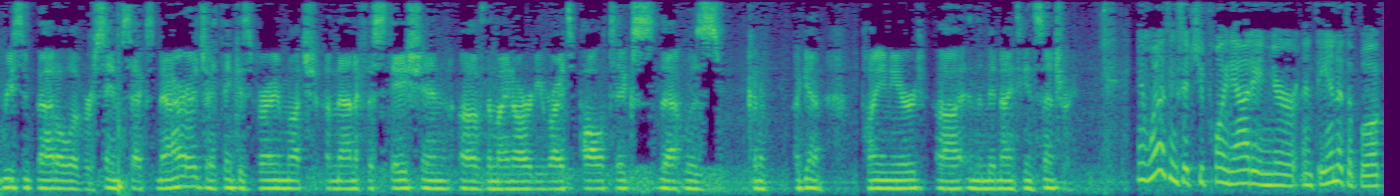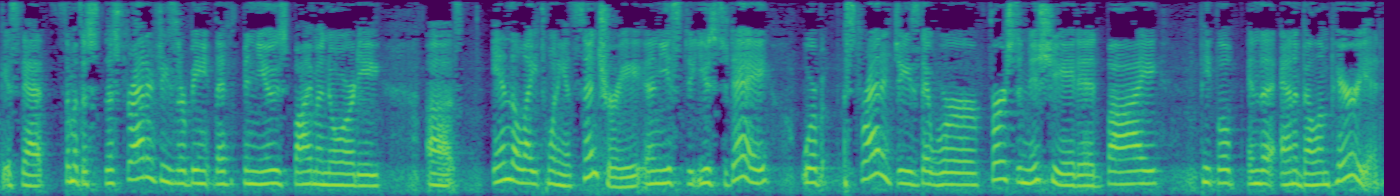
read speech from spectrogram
recent battle over same-sex marriage, I think, is very much a manifestation of the minority rights politics that was kind of, again, pioneered uh, in the mid 19th century. And one of the things that you point out in your at the end of the book is that some of the, the strategies are being that've been used by minority uh, in the late 20th century and used, to, used today were strategies that were first initiated by people in the antebellum period.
